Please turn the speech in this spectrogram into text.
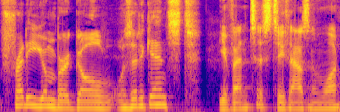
Freddie Ljungberg goal. Was it against Juventus, 2001?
